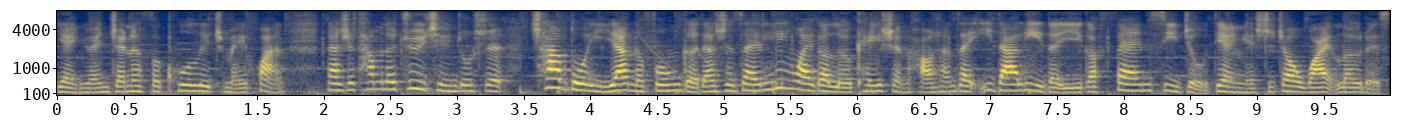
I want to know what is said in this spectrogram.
演员 Jennifer Coolidge 没换，但是他们的剧情就是差不多一样的风格，但是在另外一个 location，好像在意大利的一个 fancy 酒店，也是叫 White Lotus，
